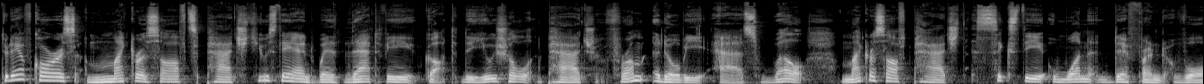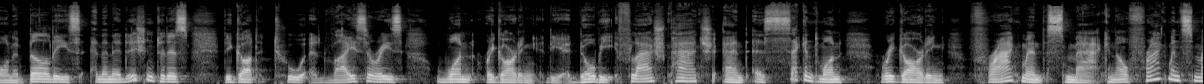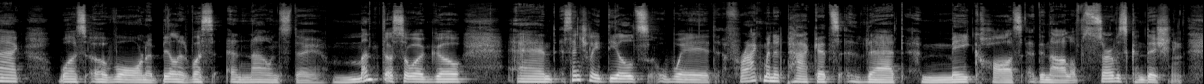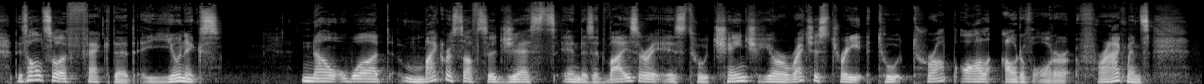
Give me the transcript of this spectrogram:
Today, of course, Microsoft's Patch Tuesday, and with that, we got the usual patch from Adobe as well. Microsoft patched 61 different vulnerabilities, and in addition to this, we got two advisories one regarding the Adobe Flash patch, and a second one regarding Fragment Smack. Now, Fragment Smack was a vulnerability, it was announced a month or so ago, and essentially essentially deals with fragmented packets that may cause a denial of service condition. This also affected Unix. Now, what Microsoft suggests in this advisory is to change your registry to drop all out of order fragments.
